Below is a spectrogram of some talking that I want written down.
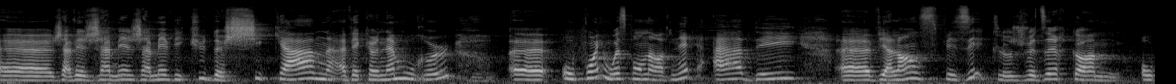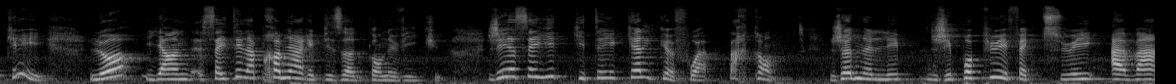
euh, j'avais jamais, jamais vécu de chicane avec un amoureux. Euh, au point où est-ce qu'on en venait à des euh, violences physiques. Je veux dire, comme, OK, là, y en, ça a été la première épisode qu'on a vécu. J'ai essayé de quitter quelques fois. Par contre, je ne l'ai, pas pu effectuer avant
